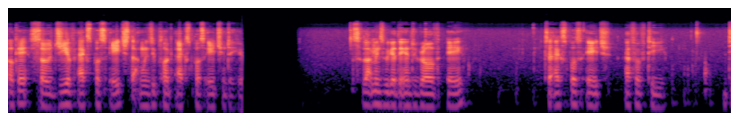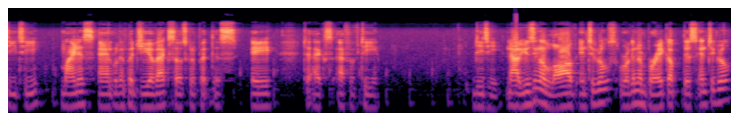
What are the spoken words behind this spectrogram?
Okay, so g of x plus h, that means you plug x plus h into here. So that means we get the integral of a to x plus h f of t dt minus, and we're going to put g of x, so it's going to put this a to x f of t dt. Now, using a law of integrals, we're going to break up this integral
